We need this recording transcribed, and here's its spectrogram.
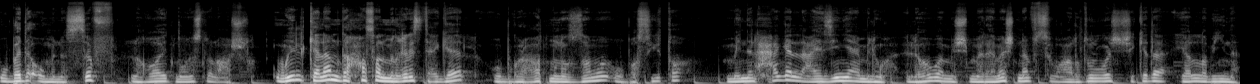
وبدأوا من الصفر لغاية ما وصلوا العشرة. والكلام ده حصل من غير استعجال وبجرعات منظمة وبسيطة من الحاجة اللي عايزين يعملوها اللي هو مش مارماش نفسه على طول وش كده يلا بينا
